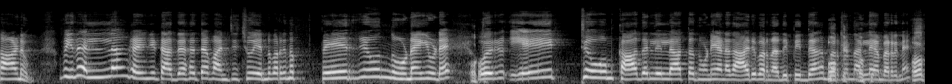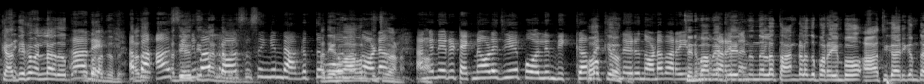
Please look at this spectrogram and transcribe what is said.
കാണും. അപ്പം ഇതെല്ലാം കഴിഞ്ഞിട്ട് അദ്ദേഹത്തെ വഞ്ചിച്ചു എന്ന് പറയുന്ന പെരുനുണയുടെ ഒരു ഏറ്റവും കാതലില്ലാത്ത നുണയാണ് അത് ആര് പറഞ്ഞത്? ഇപ്പൊ ഇദ്ദേഹം പറഞ്ഞതല്ല ഞാൻ പറഞ്ഞത് അത് അപ്പൊ ആ സിനിമ പ്രോസസിംഗിന്റെ അകത്ത് പോകുന്ന നുണ അങ്ങനെ ഒരു ടെക്നോളജിയെ പോലും വിൽക്കാൻ പറ്റുന്ന ഒരു നുണ പറയുന്നു താങ്കൾ അത് പറയുമ്പോൾ ആധികാരികം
